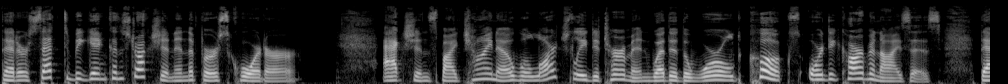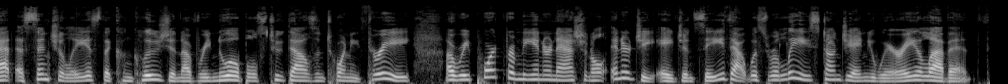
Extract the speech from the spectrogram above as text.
that are set to begin construction in the first quarter. Actions by China will largely determine whether the world cooks or decarbonizes. That essentially is the conclusion of Renewables 2023, a report from the International Energy Agency that was released on January 11th.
